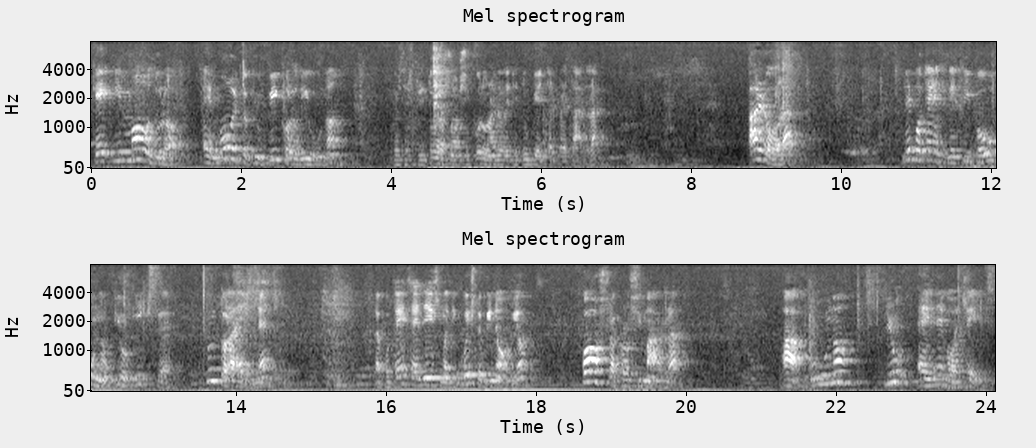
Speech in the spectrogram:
che il modulo è molto più piccolo di 1, questa scrittura sono sicuro non avete dubbi a interpretarla, allora le potenze del tipo 1 più x tutto la n, la potenza ennesima di questo binomio, posso approssimarla a 1 più n volte x.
